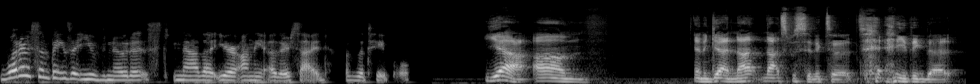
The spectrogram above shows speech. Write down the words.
what are some things that you've noticed now that you're on the other side of the table? Yeah, um, and again, not not specific to, to anything that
